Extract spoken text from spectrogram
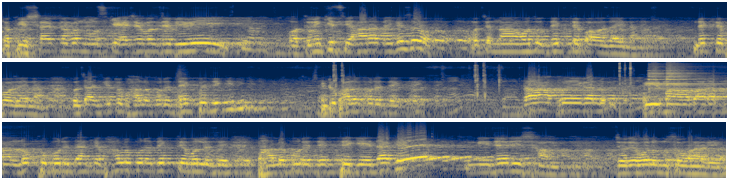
তো পীর সাহেব তখন মুসকি হেসে বলছে বিবি ও তুমি কি চেহারা দেখেছ? বলছে না হয়তো দেখতে পাওয়া যায় না দেখতে পাওয়া যায় না। বলছে আজকে একটু ভালো করে দেখবে দেখিনি একটু ভালো করে দেখবে। রাত হয়ে গেল মা আবার আপনার লক্ষ্য করে দেখে ভালো করে দেখতে বলেছে। ভালো করে দেখতে গিয়ে দেখে নিজেরই স্বামী। জোরে বলুন নিজের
